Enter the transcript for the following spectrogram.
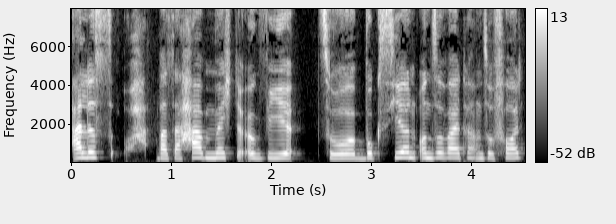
alles, was er haben möchte, irgendwie zu buxieren und so weiter und so fort.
